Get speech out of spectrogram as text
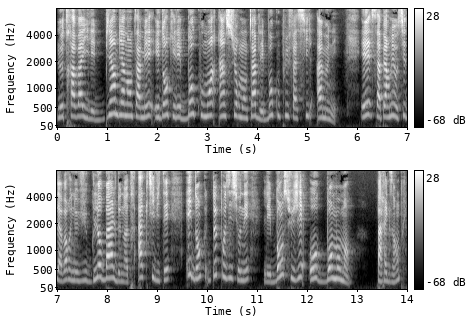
le travail il est bien bien entamé et donc il est beaucoup moins insurmontable et beaucoup plus facile à mener. Et ça permet aussi d'avoir une vue globale de notre activité et donc de positionner les bons sujets au bon moment. Par exemple,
